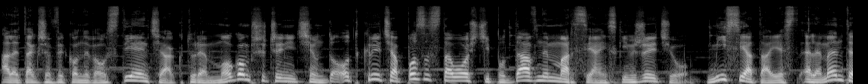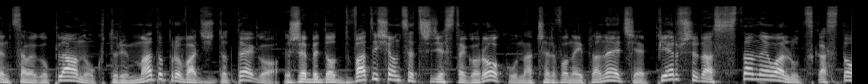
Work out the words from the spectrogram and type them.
ale także wykonywał zdjęcia, które mogą przyczynić się do odkrycia pozostałości po dawnym marsjańskim życiu. Misja ta jest elementem całego planu, który ma doprowadzić do tego, żeby do 2030 roku na czerwonej planecie pierwszy raz stanęła ludzka stopa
